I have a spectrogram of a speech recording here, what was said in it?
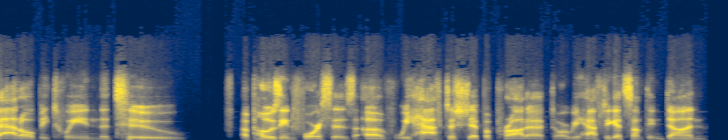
battle between the two opposing forces of we have to ship a product or we have to get something done.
